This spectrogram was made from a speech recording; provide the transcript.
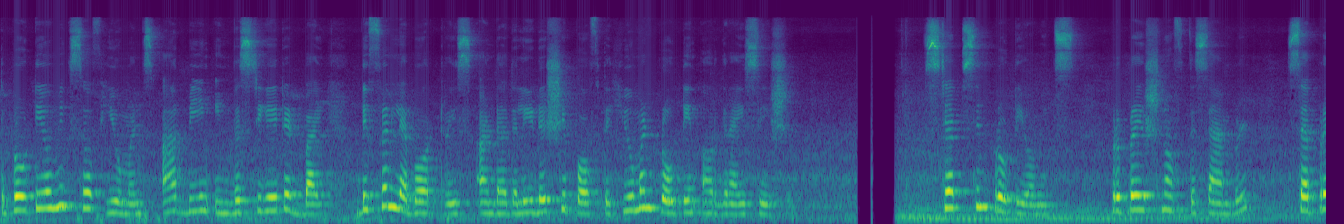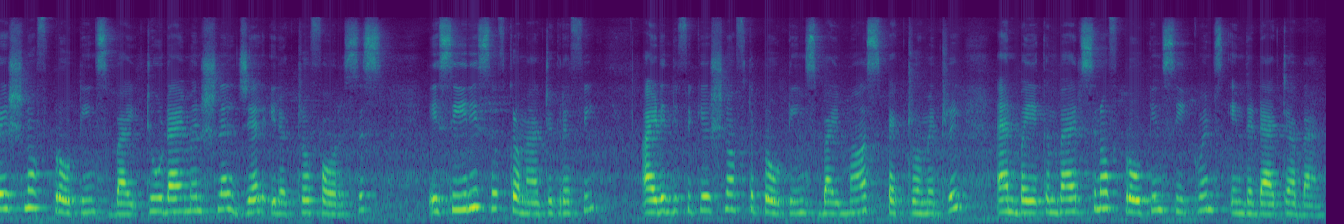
The proteomics of humans are being investigated by different laboratories under the leadership of the Human Proteome Organization. Steps in proteomics preparation of the sample, separation of proteins by two dimensional gel electrophoresis, a series of chromatography, identification of the proteins by mass spectrometry, and by a comparison of protein sequence in the data bank.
